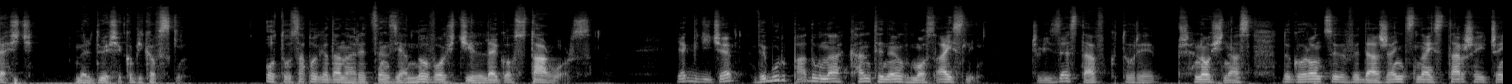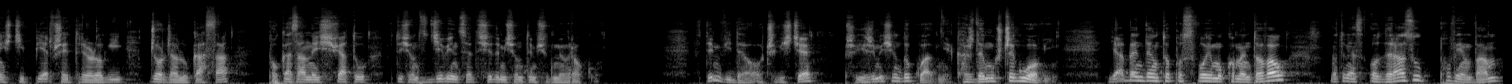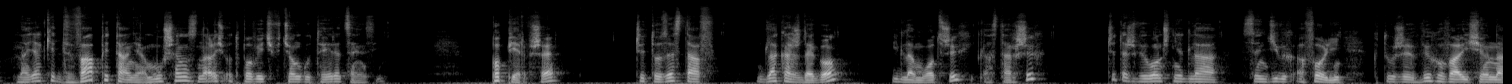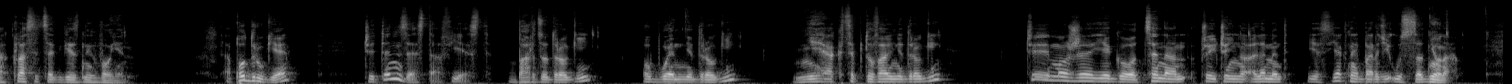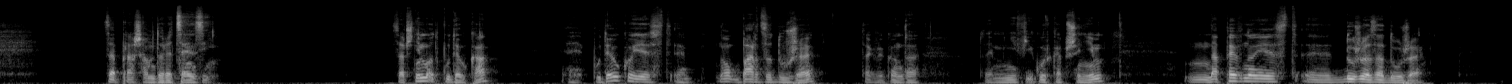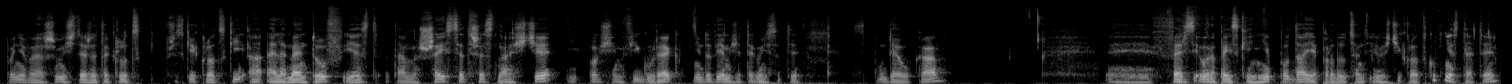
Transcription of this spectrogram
Cześć, melduje się Kobikowski. Oto zapowiadana recenzja nowości LEGO Star Wars. Jak widzicie, wybór padł na kantynę w Mos Eisley, czyli zestaw, który przenosi nas do gorących wydarzeń z najstarszej części pierwszej trylogii George'a Lucasa, pokazanej światu w 1977 roku. W tym wideo oczywiście przyjrzymy się dokładnie każdemu szczegółowi. Ja będę to po swojemu komentował, natomiast od razu powiem Wam, na jakie dwa pytania muszę znaleźć odpowiedź w ciągu tej recenzji. Po pierwsze, czy to zestaw dla każdego, i dla młodszych, i dla starszych, czy też wyłącznie dla sędziwych afoli, którzy wychowali się na klasyce Gwiezdnych Wojen? A po drugie, czy ten zestaw jest bardzo drogi, obłędnie drogi, nieakceptowalnie drogi, czy może jego cena w przeliczeniu na element jest jak najbardziej uzasadniona? Zapraszam do recenzji. Zaczniemy od pudełka. E, Pudełko jest e, no, bardzo duże. Tak wygląda tutaj minifigurka przy nim. Na pewno jest e, dużo za duże, ponieważ myślę, że te klocki, wszystkie klocki, a elementów jest tam 616 i 8 figurek. Nie dowiemy się tego niestety z pudełka. E, W wersji europejskiej nie podaje producent ilości klocków, niestety.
